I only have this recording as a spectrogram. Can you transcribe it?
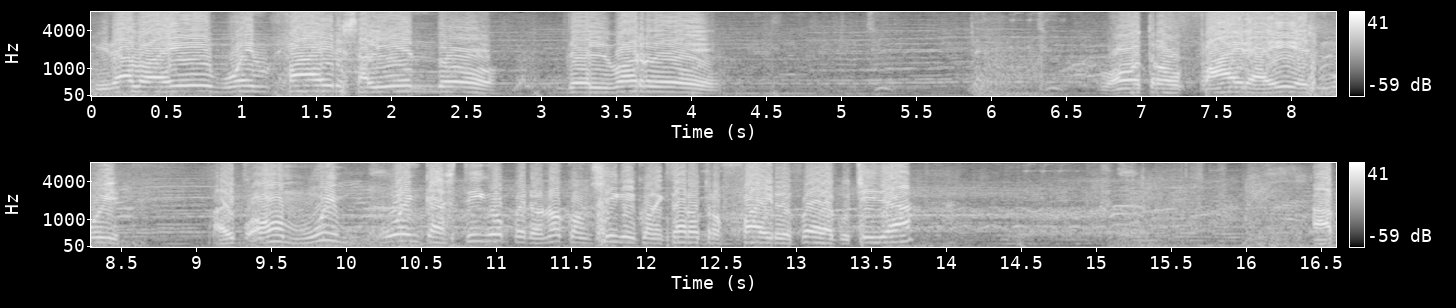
Cuidado ahí, buen Fire saliendo del borde. Otro fire ahí, es muy... oh, muy buen castigo, pero no consigue conectar otro fire de fuera de la cuchilla. Up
